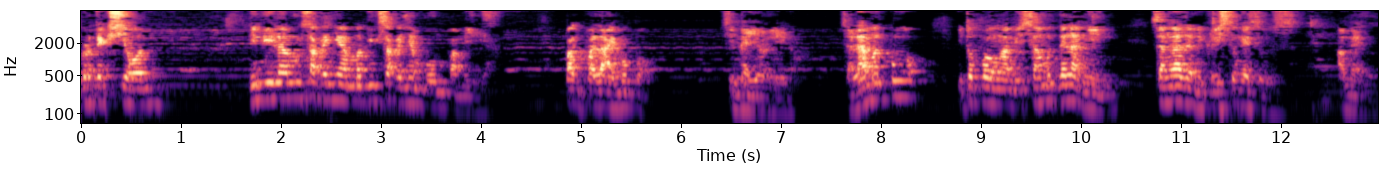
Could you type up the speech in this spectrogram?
Proteksyon, hindi lamang sa kanya, maging sa kanyang buong pamilya. Pagpalain mo po si Mayor Lino. Salamat po. Ito po ang aming samot na langin sa ngalan ni Kristo Jesus. Amen.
